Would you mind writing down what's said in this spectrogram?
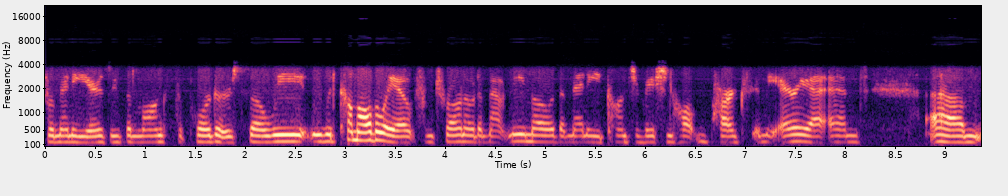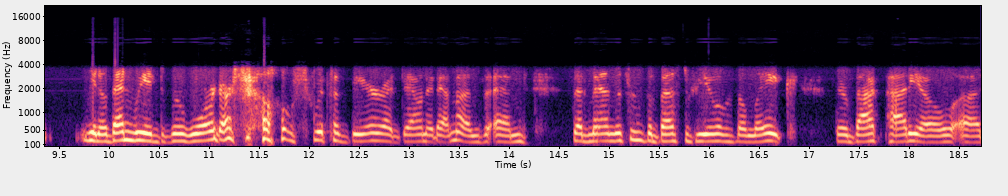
for many years. We've been long supporters. So we, we would come all the way out from Toronto to Mount Nemo, the many conservation Halton parks in the area. And um, you know, then we'd reward ourselves with a beer at, down at Emma's and said, man, this is the best view of the lake. Their back patio, uh,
